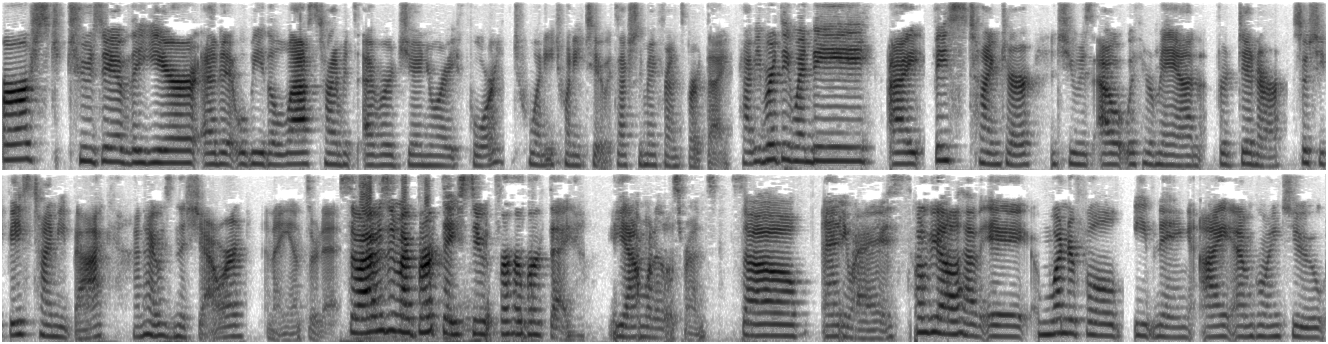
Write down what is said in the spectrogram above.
first Tuesday of the year, and it will be the last time it's ever January 4th, 2022. It's actually my friend's birthday. Happy birthday, Wendy! I FaceTimed her, and she was out with her man for dinner. So she FaceTimed me back, and I was in the shower, and I answered it. So I was in my birthday suit for her birthday. Yeah, I'm one of those friends. So, anyways, hope you all have a wonderful evening. I am going to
